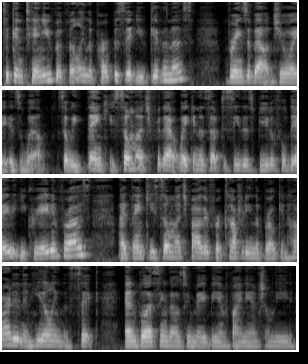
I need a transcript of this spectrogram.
to continue fulfilling the purpose that you've given us brings about joy as well. So we thank you so much for that, waking us up to see this beautiful day that you created for us. I thank you so much, Father, for comforting the brokenhearted and healing the sick and blessing those who may be in financial need.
